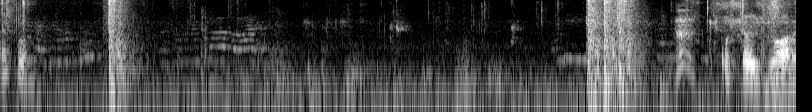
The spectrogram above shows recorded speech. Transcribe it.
Ai, pô. O seu idiota.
